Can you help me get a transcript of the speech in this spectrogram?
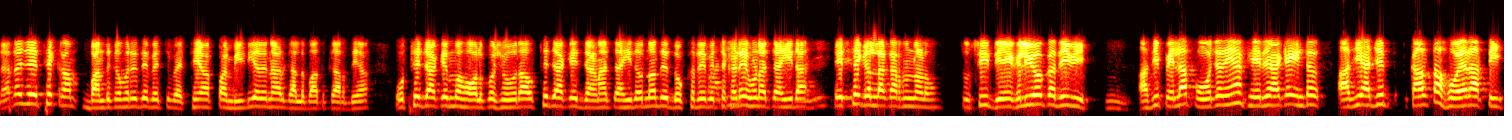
ਲੱਗਦਾ ਜੇ ਇੱਥੇ ਕੰਮ ਬੰਦ ਕਮਰੇ ਦੇ ਵਿੱਚ ਬੈਠੇ ਆ ਆਪਾਂ ਮੀਡੀਆ ਦੇ ਨਾਲ ਗੱਲਬਾਤ ਕਰਦੇ ਆ ਉੱਥੇ ਜਾ ਕੇ ਮਾਹੌਲ ਕੁਝ ਹੋਰ ਆ ਉੱਥੇ ਜਾ ਕੇ ਜਾਣਾ ਚਾਹੀਦਾ ਉਹਨਾਂ ਦੇ ਦੁੱਖ ਦੇ ਵਿੱਚ ਖੜੇ ਹੋਣਾ ਚਾਹੀਦਾ ਇੱਥੇ ਗੱਲਾਂ ਕਰਨ ਨਾਲੋਂ। ਤੁਸੀਂ ਦੇਖ ਲਿਓ ਕਦੀ ਵੀ। ਅਸੀਂ ਪਹਿਲਾਂ ਪਹੁੰਚਦੇ ਆਂ ਫਿਰ ਜਾ ਕੇ ਇੰਟਰ ਅਸੀਂ ਅੱਜ ਕੱਲ ਤਾਂ ਹੋਇਆ ਰਾਤੀ।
